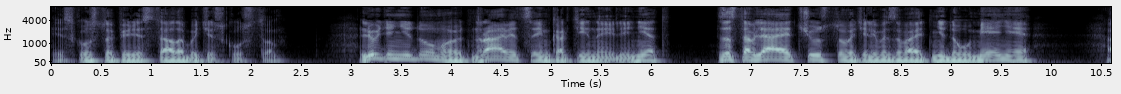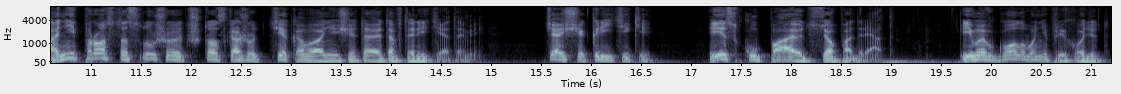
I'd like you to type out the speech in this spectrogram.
Искусство перестало быть искусством. Люди не думают, нравится им картина или нет, заставляет чувствовать или вызывает недоумение – они просто слушают, что скажут те, кого они считают авторитетами. Чаще критики. И скупают все подряд. Им и в голову не приходит,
